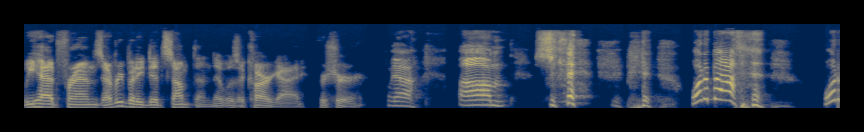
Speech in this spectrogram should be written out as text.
we had friends. Everybody did something that was a car guy for sure. Yeah. Um. So, what about what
